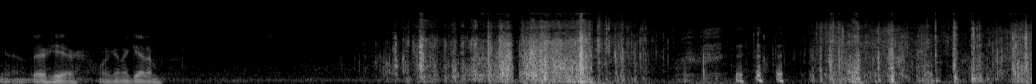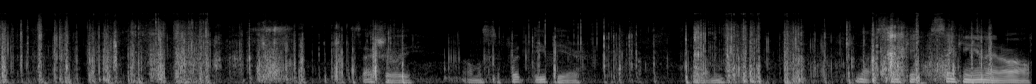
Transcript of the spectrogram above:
you know, they're here. We're gonna get them. it's actually almost a foot deep here, but I'm not sinking, sinking in at all.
